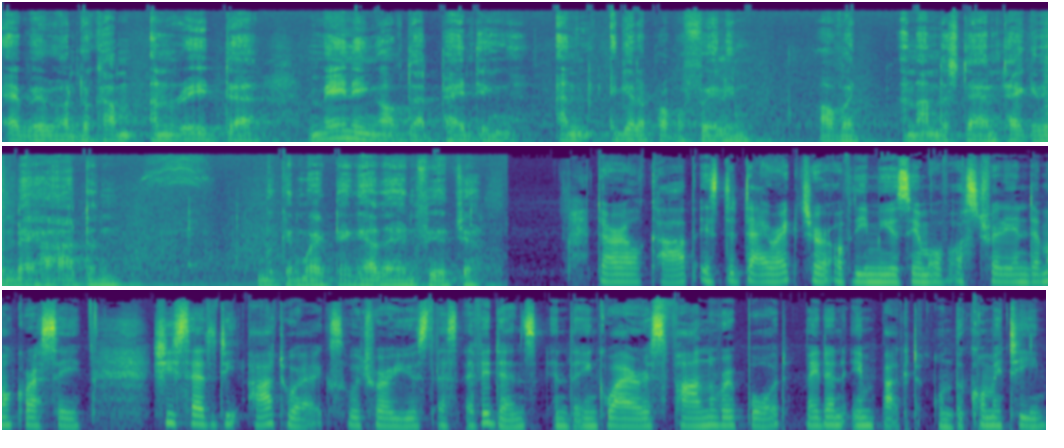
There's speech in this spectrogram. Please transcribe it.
everyone to come and read the meaning of that painting and get a proper feeling of it and understand, take it in their heart, and we can work together in future. Daryl Karp is the director of the Museum of Australian Democracy. She said the artworks, which were used as evidence in the inquiry's final report, made an impact on the committee.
